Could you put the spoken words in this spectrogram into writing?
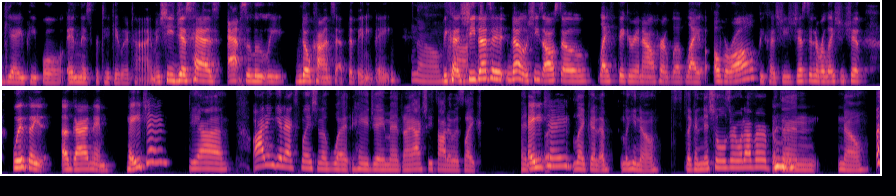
gay people in this particular time. And she just has absolutely no concept of anything. No because she doesn't know she's also like figuring out her love life overall because she's just in a relationship with a, a guy named hey jay yeah i didn't get an explanation of what hey jay meant and i actually thought it was like an aj like an a, you know like initials or whatever but mm-hmm. then no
